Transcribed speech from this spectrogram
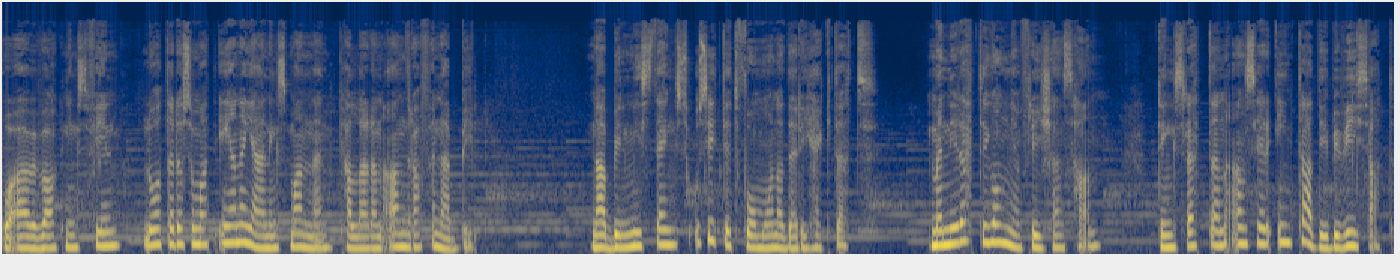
På övervakningsfilm låter det som att ena gärningsmannen kallar den andra för Nabil. Nabil misstänks och sitter två månader i häktet. Men i rättegången frikänns han Tingsrätten anser inte att det är bevisat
